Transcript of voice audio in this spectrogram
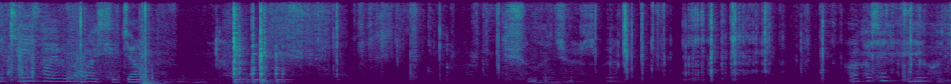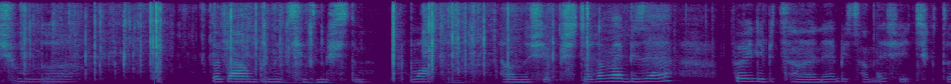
İkinci sayfadan başlayacağım. Şunu açıyoruz böyle. Arkadaşlar direkt açıldı. Ve ben bunu çizmiştim. Ama yanlış yapıştırdım ve bize böyle bir tane bir tane şey çıktı.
